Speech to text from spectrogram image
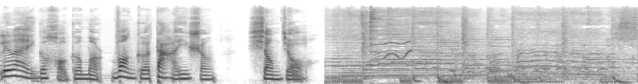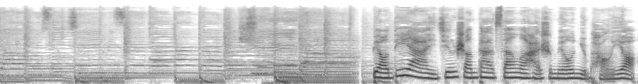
另外一个好哥们儿旺哥大喊一声：“香蕉。”表弟啊，已经上大三了，还是没有女朋友。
